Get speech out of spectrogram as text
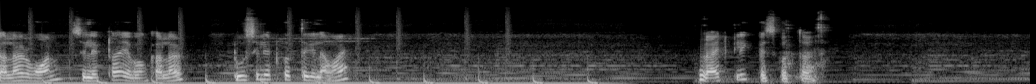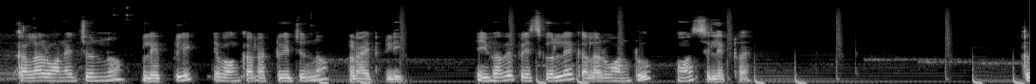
কালার ওয়ান সিলেক্ট হয় এবং কালার টু সিলেক্ট করতে গেলে আমায় রাইট ক্লিক প্রেস করতে হয়। কালার ওয়ানের জন্য লেফট ক্লিক এবং কালার টু এর জন্য রাইট ক্লিক এইভাবে প্রেস করলে কালার ওয়ান টু আমার সিলেক্ট হয়। তো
